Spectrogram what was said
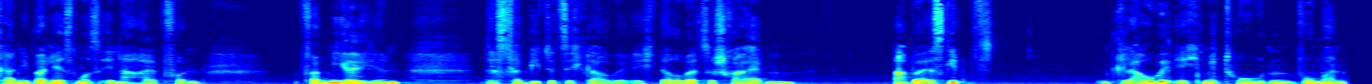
Kannibalismus innerhalb von Familien, das verbietet sich, glaube ich, darüber zu schreiben. Aber es gibt, glaube ich, Methoden, wo man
